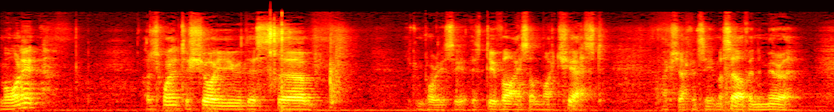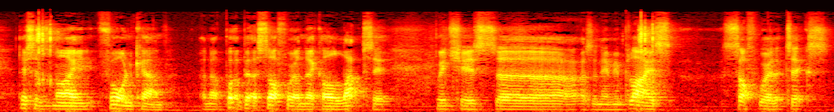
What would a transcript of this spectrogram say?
Morning. I just wanted to show you this, um, you can probably see it, this device on my chest. Actually I can see it myself in the mirror. This is my phone cam and I've put a bit of software on there called Lapse It which is, uh, as the name implies, software that takes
